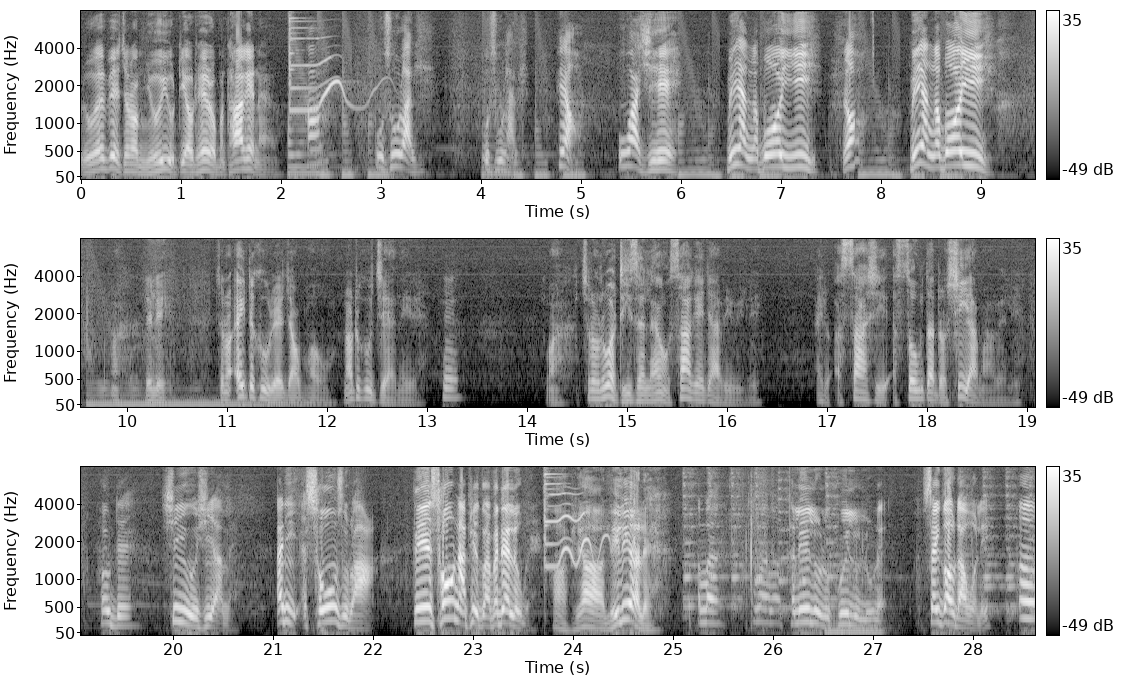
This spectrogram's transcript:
လိုပဲဖြစ်ကျွန်တော်မျိုးကြီးကိုတယောက်တည်းတော့မထားခဲ့နိုင်ဘူးဟာကိုဆိုးလာပြီကိုဆိုးလာပြီဟဲ့အောင်ဟိုကရဲမင်းကငပေါ်ကြီးနော်မင်းကငပေါ်ကြီးဟာလေးလေးကျွန်တော်အဲ့တစ်ခုတည်းကြောင့်မဟုတ်ဘူးနောက်တစ်ခုကြံနေတယ်ဟင်းဟာကျွန်တော်တို့ကဒီဇလန်ကိုစခဲ့ကြပြီလေ အဲ့တော့အစရှိအဆုံးတတ်တော့ရှိရမှာပဲလေဟုတ်တယ်ရှိကိုရှိရမယ်အဲ့ဒီအဆိုးဆိုတာသေဆုံးတာဖြစ်သွားဗတ်တက်လုံးမယ်ဟာဗျာလေးလေးကလည်းအမှန်အမှန်အမှန်ကလေးလိုလိုခွေးလိုလိုနဲ့စိတ်ကောက်တာပေါ့လေဟမ်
